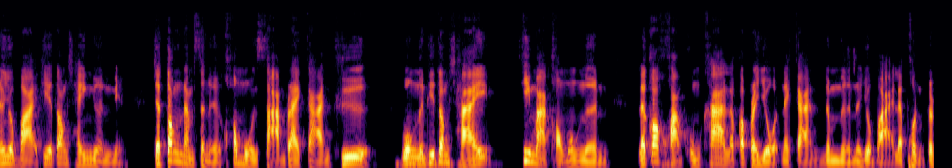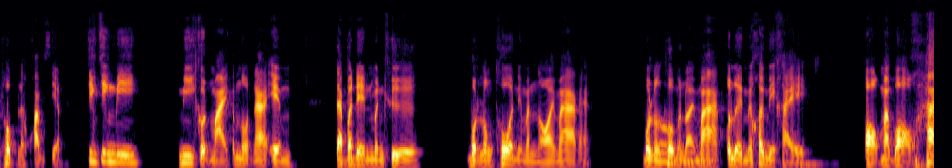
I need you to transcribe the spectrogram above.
นโยบายที่จะต้องใช้เงินเนี่ย จะต้องนำเสนอข้อมูล 3 รายการ คือ วงเงินที่ต้องใช้ที่มาของวงเงิน แล้วก็ความคุ้มค่าแล้วก็ประโยชน์ในการดำเนินนโยบาย และผลกระทบและความเสี่ยง จริง ๆ มีมีกฎหมายกำหนดนะเอ็มแต่ประเด็นมันคือบทลงโทษเนี่ยมันน้อยมากอะบทลงโทษมันน้อยมากก็เลยไม่ค่อยมีใครออกมาบอกว่า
